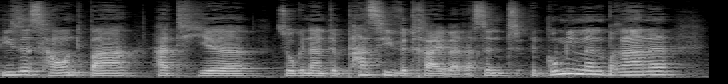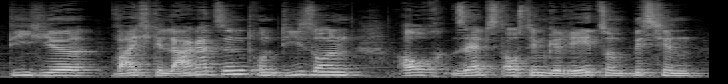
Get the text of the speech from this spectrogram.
diese Soundbar hat hier sogenannte passive Treiber. Das sind Gummimembrane, die hier weich gelagert sind und die sollen auch selbst aus dem Gerät so ein bisschen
